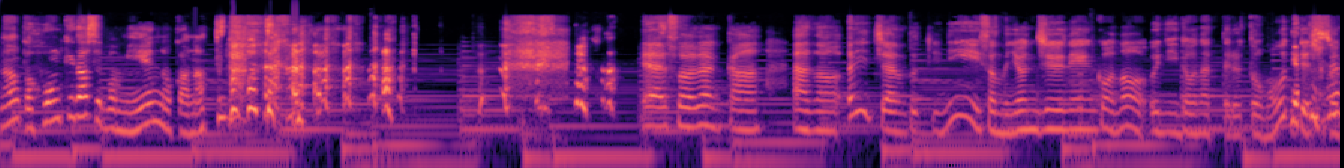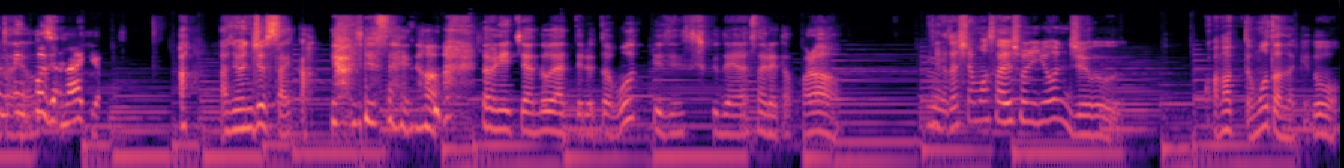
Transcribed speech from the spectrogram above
なんか本気出せば見えんのかなって思ったから。いや、そう、なんか、あの、ウニちゃんの時に、その40年後のウニどうなってると思うっていう宿10題を年後。じゃないよ。あ、あ、40歳か。40歳のウニちゃんどうやってると思うっていう宿題出されたから、で私も最初に40かなって思ったんだけど、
